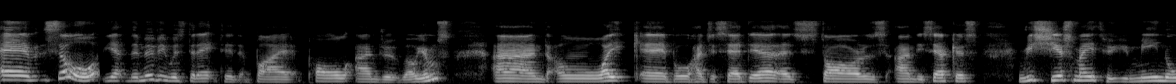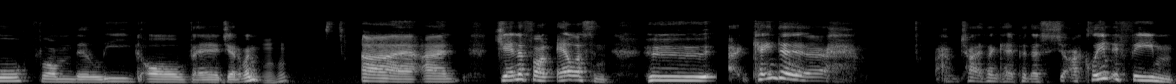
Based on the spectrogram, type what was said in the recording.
Um, so yeah, the movie was directed by Paul Andrew Williams, and like uh, Bo had just said there, it stars Andy Serkis, Reece Shearsmith, who you may know from the League of uh, Gentlemen Mhm. uh, and Jennifer Ellison, who kind of, I'm trying to think how to put this. Her claim to fame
